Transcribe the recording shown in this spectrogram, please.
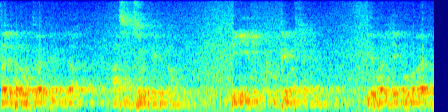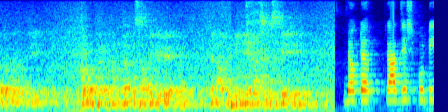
അതിന്റെ പ്രവർത്തകർക്ക് എല്ലാ ആശംസകളും നേരുന്നു. ഇനിയും ഒത്തിരി വർഷങ്ങൾ ഇതുപോലെ ജനോപകാരപ്രദമായി ഒത്തിരി പ്രവർത്തനങ്ങൾ നടത്താൻ സാധിക്കട്ടെ എന്ന് ഞാൻ ആഗ്രഹിക്കുകയും ആശംസിക്കുകയും ചെയ്യുന്നു. ഡോക്ടർ രാജേഷ് പൂട്ടി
